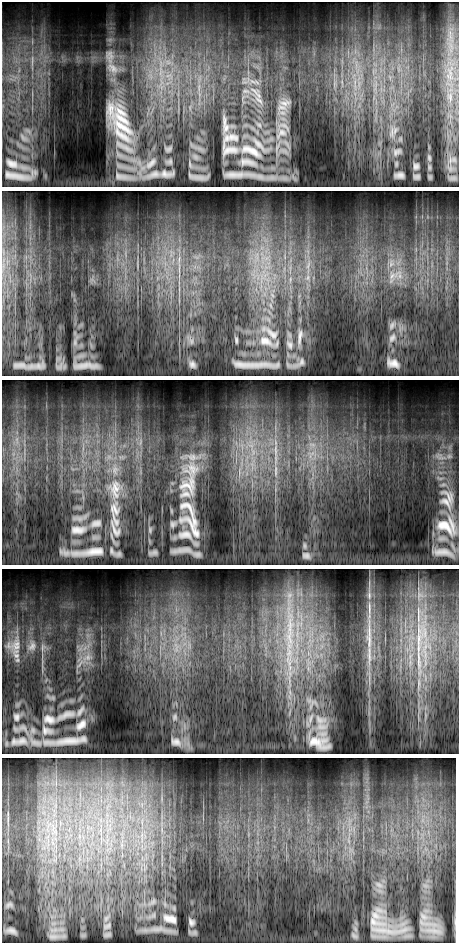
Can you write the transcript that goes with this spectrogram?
พึ่งเข่าหรือเฮ็ดพึ่งต้องแดงบานทั้งสีสะเก็ดทั้งเฮ็ดพึ่งต้องแดงอะอันนี้หน่อยคนเนาะนี่อีกดอกหนึงค่ะคมคาไล่ พี่พี่น้องเห็นอีกดอกหนึงเด้นี่เอ๊ะเอ๊ะคิดคิดนี่เบือพี่มันซ่อนมันซ่อนโต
